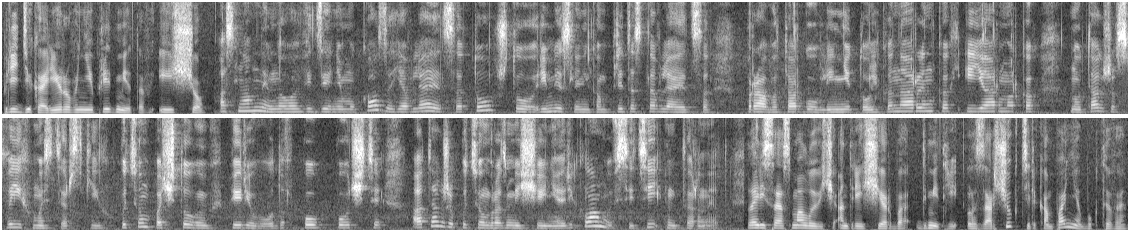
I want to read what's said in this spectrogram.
при декорировании предметов и еще. Основным нововведением указа является то, что ремесленникам предоставляется право торговли не только на рынках и ярмарках, но также в своих мастерских путем почтовых переводов по почте, а также путем размещения рекламы в сети интернет. Лариса Осмолович, Андрей Щерба, Дмитрий Лазарчук, телекомпания Бук-ТВ.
